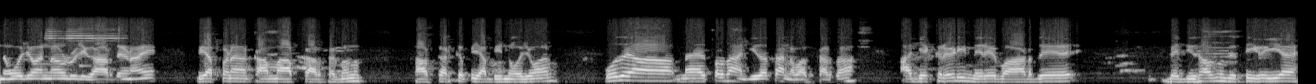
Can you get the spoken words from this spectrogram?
ਨੌਜਵਾਨਾਂ ਨੂੰ ਰੁਜ਼ਗਾਰ ਦੇਣਾ ਹੈ, ਵੀ ਆਪਣਾ ਕੰਮ ਆਪ ਕਰ ਸਕਣ, ਖਾਸ ਕਰਕੇ ਪੰਜਾਬੀ ਨੌਜਵਾਨ। ਉਹਦਾ ਮੈਂ ਪ੍ਰਧਾਨ ਜੀ ਦਾ ਧੰਨਵਾਦ ਕਰਦਾ। ਅੱਜ ਇੱਕ ਰੇੜੀ ਮੇਰੇ ਵਾਰਡ ਦੇ ਬੇਦੀ ਸਾਹਿਬ ਨੂੰ ਦਿੱਤੀ ਹੋਈ ਹੈ।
